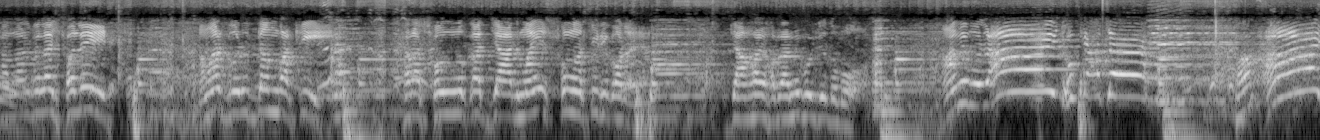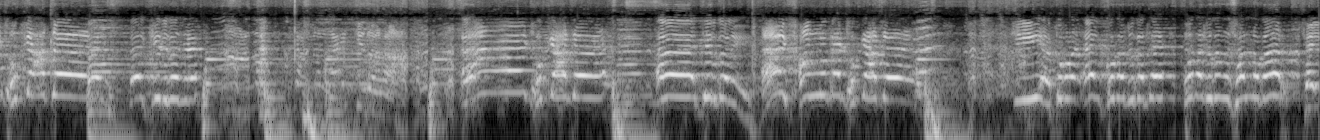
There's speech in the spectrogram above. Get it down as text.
শালার বেলায় সলিড আমার গরুর দাম বাকি। সারা স্বর্ণকার যার মায়ের সোনা চুরি করে। যা হয় হবে আমি বুঝে দেবো। আমি বলি আই ঢুকে আছে। হ্যাঁ? আই ঢুকে আছে। কি দিবে রে? এই ঢুকে আছে। এই চিলকলি এই স্বর্ণকার ঢুকে আছে। কি এত বড়? এই কোথায় ঢুকেছে? কোথায় ঢুকেছে স্বর্ণকার সেই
